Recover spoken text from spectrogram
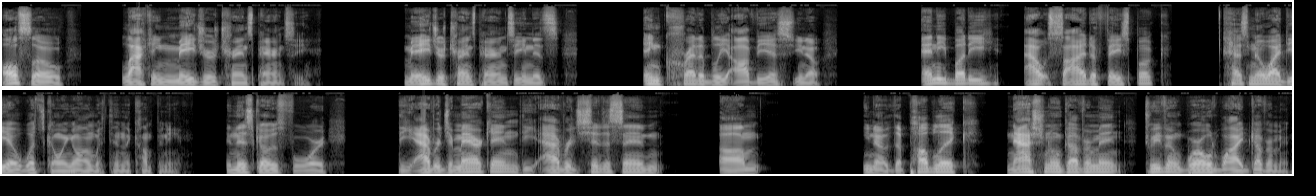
also lacking major transparency. Major transparency and it's incredibly obvious, you know, anybody outside of Facebook has no idea what's going on within the company. And this goes for the average American, the average citizen, um, you know, the public, national government, to even worldwide government.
